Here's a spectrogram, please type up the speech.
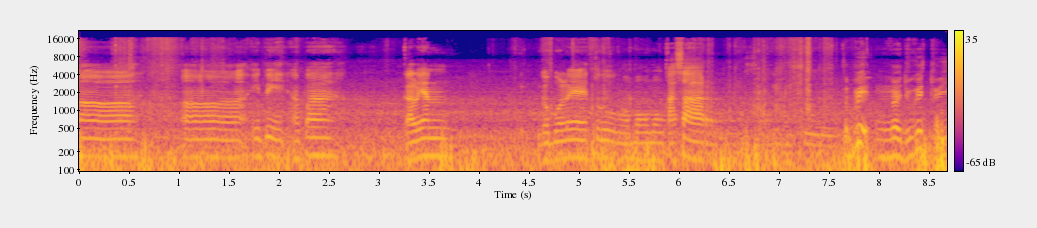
eh eh, itu apa kalian nggak boleh tuh ngomong-ngomong kasar. Gitu. Tapi enggak juga cuy.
